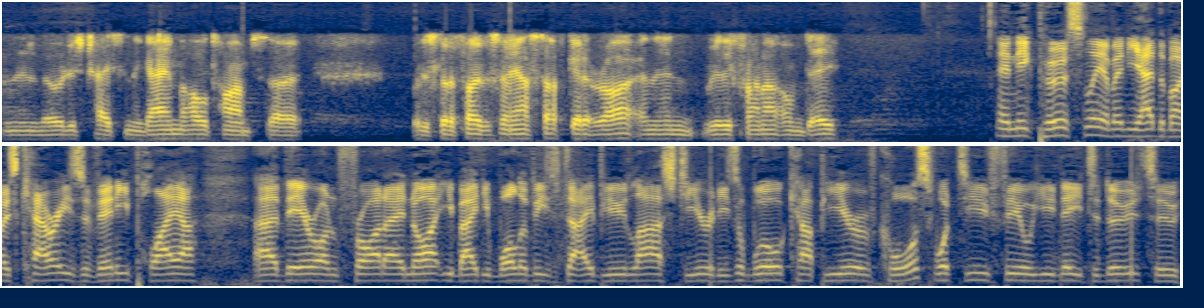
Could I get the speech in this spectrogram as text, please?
And then they were just chasing the game the whole time. So we just got to focus on our stuff, get it right, and then really front up on D. And Nick, personally, I mean, you had the most carries of any player uh, there on Friday night. You made your Wallabies debut last year. It is a World Cup year, of course. What do you feel you need to do to,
